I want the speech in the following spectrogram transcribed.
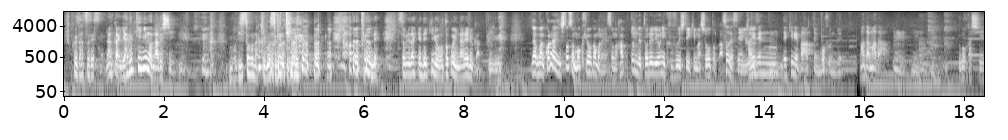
複雑ですね。なんかやる気にもなるし、無理そうな気もするっていう。8分でそれだけできる男になれるかっていう。だからまあこれは一つの目標かもね。その8分で取れるように工夫していきましょうとかそうですね。改善できれば。うん。8.5分で、まだまだ、うん。うん、動かし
